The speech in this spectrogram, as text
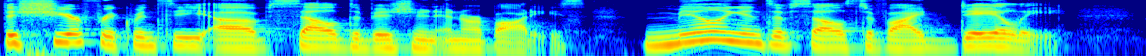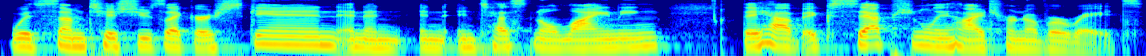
the sheer frequency of cell division in our bodies. Millions of cells divide daily. With some tissues like our skin and an, intestinal lining, they have exceptionally high turnover rates.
